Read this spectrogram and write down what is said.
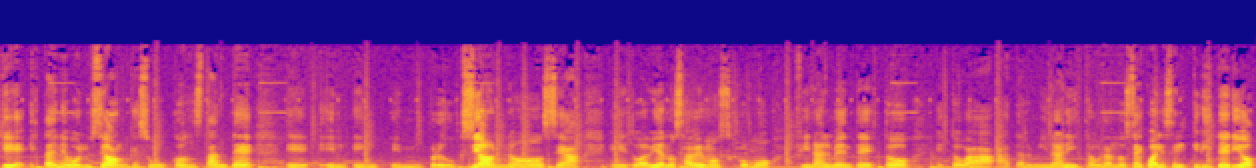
que está en evolución, que es un constante eh, en, producción, ¿no? O sea, eh, todavía no sabemos cómo finalmente esto, esto va a terminar instaurándose, cuál es el criterio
